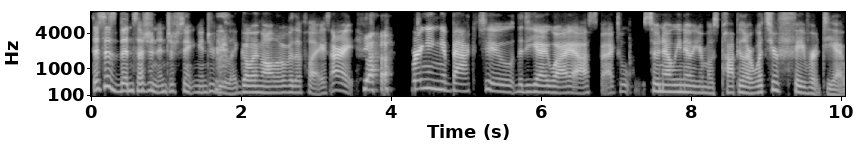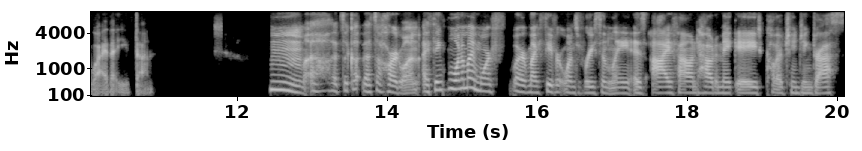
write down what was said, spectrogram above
this has been such an interesting interview like going all over the place. All right yeah. bringing it back to the diy aspect so now we know your most popular what's your favorite diy that you've done? Hmm, oh, that's like a, that's a hard one. I think one of my more or my favorite ones recently is I found how to make a color changing dress.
